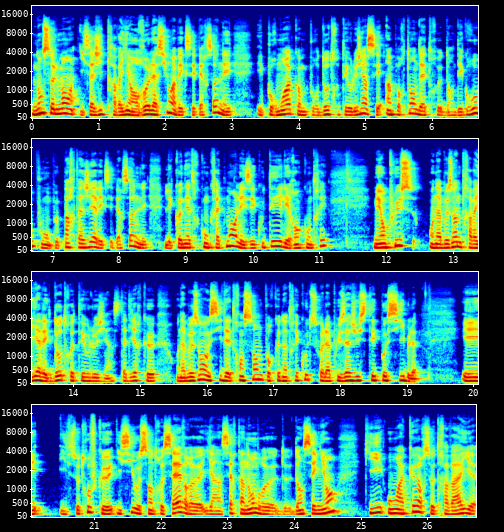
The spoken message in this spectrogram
Non seulement il s'agit de travailler en relation avec ces personnes, et, pour moi comme pour d'autres théologiens, c'est important d'être dans des groupes où on peut partager avec ces personnes, les, les connaître concrètement, les écouter, les rencontrer, mais en plus, on a besoin de travailler avec d'autres théologiens, c'est-à-dire que on a besoin aussi d'être ensemble pour que notre écoute soit la plus ajustée possible. Et il se trouve qu'ici au Centre Sèvres, il y a un certain nombre d'enseignants qui ont à cœur ce travail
